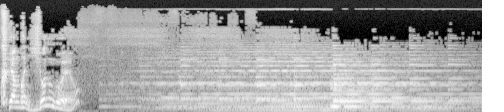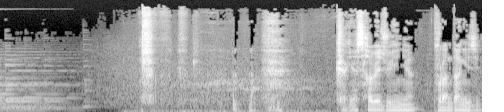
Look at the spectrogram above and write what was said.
그 양반이 이러는 거예요? 사회주의냐? 불안당이지.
